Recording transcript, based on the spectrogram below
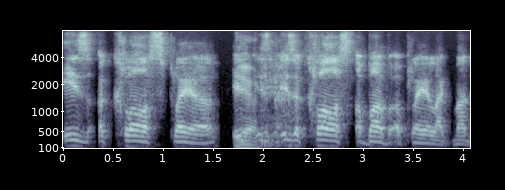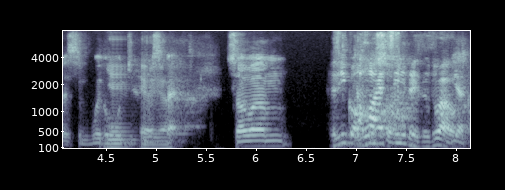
is a class player. Is, Yeah. is, is a class above a player like Maddison, with all due yeah, yeah. respect. So um, Has he got a And higher also- ceiling as well? Yeah,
